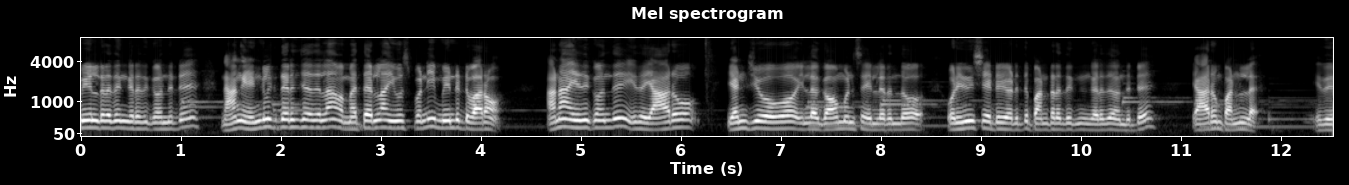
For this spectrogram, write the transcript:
மீள்றதுங்கிறதுக்கு வந்துட்டு நாங்கள் எங்களுக்கு தெரிஞ்சதெல்லாம் மெத்தட்லாம் யூஸ் பண்ணி மீண்டுட்டு வரோம். ஆனால் இதுக்கு வந்து இதை யாரோ என்ஜிஓவோ இல்லை கவர்மெண்ட் சைட்லேருந்தோ ஒரு இனிஷியேட்டிவ் எடுத்து பண்ணுறதுக்குங்கிறது வந்துட்டு யாரும் பண்ணல. இது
